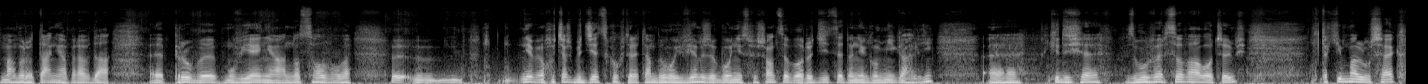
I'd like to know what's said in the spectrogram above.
mamrotania, prawda, e, próby mówienia nosowo, e, e, nie wiem, chociażby dziecko, które tam było i wiem, że było niesłyszące, bo rodzice do niego migali, e, kiedy się zbulwersowało czymś, taki maluszek,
